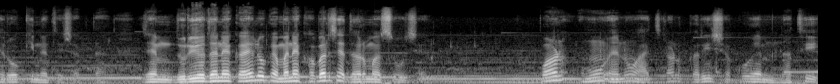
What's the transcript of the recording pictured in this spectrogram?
એ રોકી નથી શકતા. જેમ દુર્યોધને કહેલું કે મને ખબર છે ધર્મ શું છે. પણ હું એનું આચરણ કરી શકું એમ નથી.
